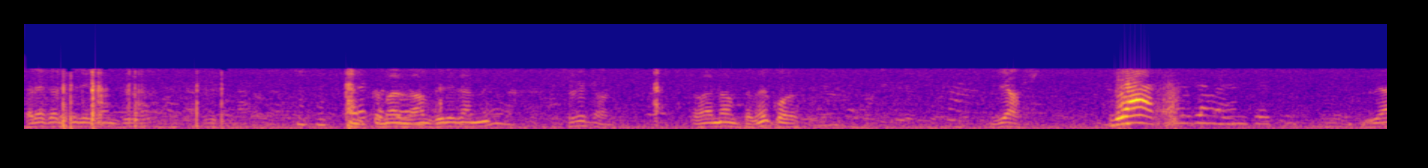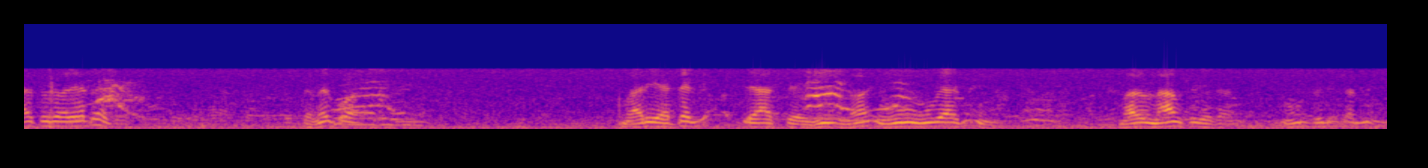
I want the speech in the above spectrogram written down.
ખરેખર સૂર્યકાંત તમારું નામ સૂર્યકાંત ને? તમારું નામ તમે કહો વ્યાસ. વ્યાસ. તમે કોણ મારી અટક વ્યાસ છે. હું હું હું વ્યાસ નહીં. મારું નામ સૂર્યકાંત. હું સૂર્યકાંત નહીં?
